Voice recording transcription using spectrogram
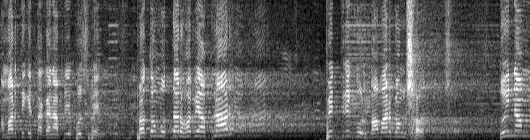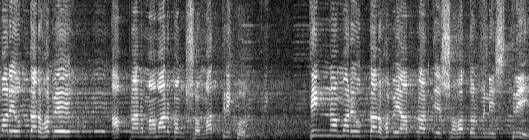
আমার দিকে তাকান, আপনি বুঝবেন। প্রথম উদ্ধার হবে আপনার পিতৃকুল, বাবার বংশ। দুই নম্বরে উদ্ধার হবে আপনার মামার বংশ, মাতৃকুল। তিন নম্বরে উদ্ধার হবে আপনার যে সহধর্মিনী স্ত্রী।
